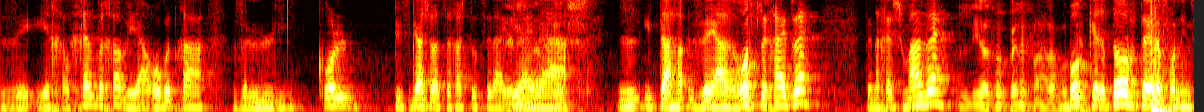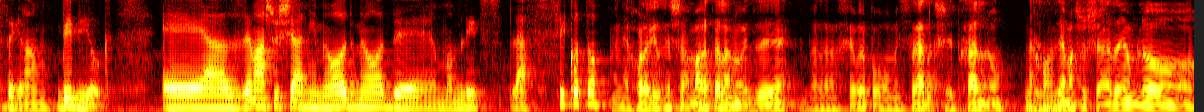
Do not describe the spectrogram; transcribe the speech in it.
זה יחלחל בך ויהרוג אותך, וכל פסגה של הצלחה שתרצה להגיע לי אליה, איתה- זה יהרוס לך את זה, תנחש מה זה? להיות בפלאפון על הבוקר. בוקר טוב, טלפון אינסטגרם, בדיוק. אה, אז זה משהו שאני מאוד מאוד אה, ממליץ להפסיק אותו. אני יכול להגיד לך שאמרת לנו את זה, ועל החבר'ה פה במשרד כשהתחלנו, נכון. וזה משהו שעד היום לא,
